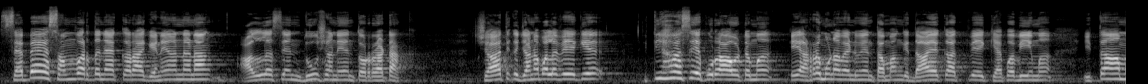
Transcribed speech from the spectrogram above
සැබෑ සංවර්ධනයක් කරා ගෙන යන්න නම් අල්ලසෙන් දූෂණයෙන් තොර රටක්. ජාතික ජනබලවේගය ඉතිහාසය පුරාවටම ඒ අරමුණ වෙනුවෙන් තමන්ගේ දායකත්වය කැපවීම ඉතාම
